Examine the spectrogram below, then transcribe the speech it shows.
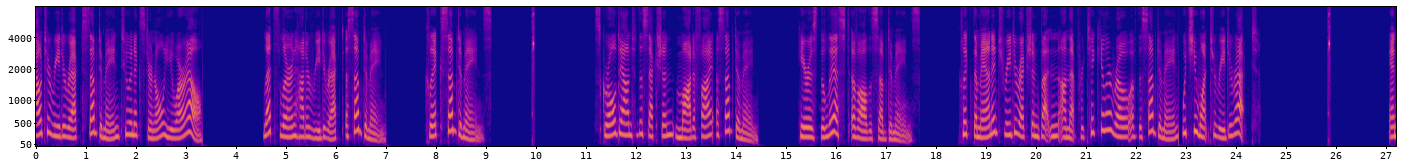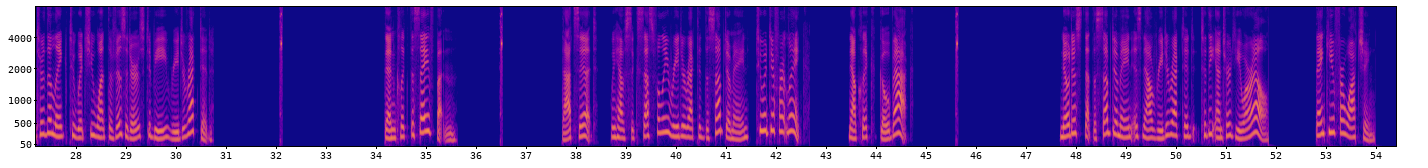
How to redirect subdomain to an external URL. Let's learn how to redirect a subdomain. Click Subdomains. Scroll down to the section Modify a subdomain. Here is the list of all the subdomains. Click the Manage Redirection button on that particular row of the subdomain which you want to redirect. Enter the link to which you want the visitors to be redirected. Then click the Save button. That's it. We have successfully redirected the subdomain to a different link. Now click Go Back. Notice that the subdomain is now redirected to the entered URL. Thank you for watching.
